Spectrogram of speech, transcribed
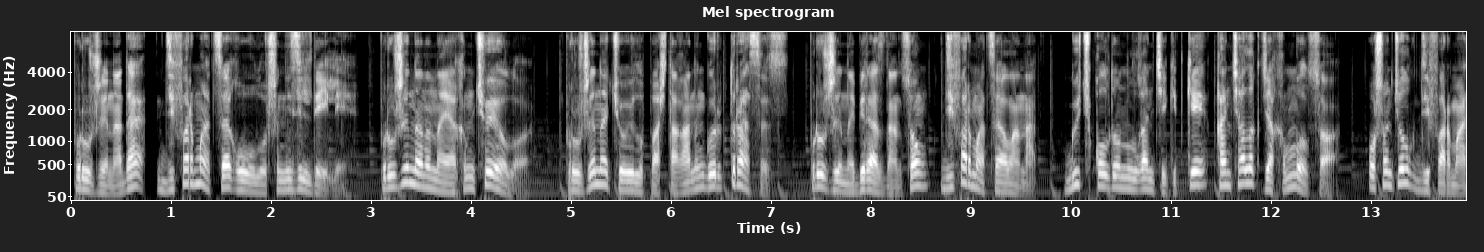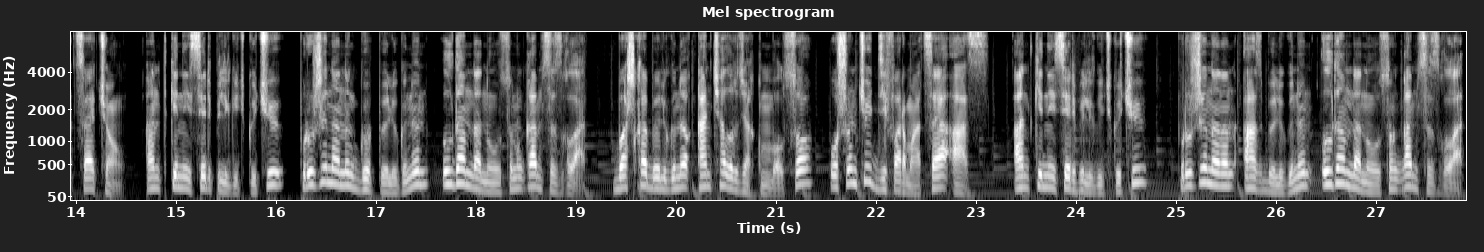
пружинада деформация кубулушун изилдейли. Пружинанын аягын чоелу пружина чоюлуп баштаганын көрүп турасыз. Пружина бир аздан соң деформацияланат. Күч колдонулган чекитке канчалык жакын болсо ошончолук деформация чоң. Анткени серпилгич күчү пружинанын көп бөлүгүнүн ылдамдануусун камсыз кылат. Башка бөлүгүнө канчалык жакын болсо ошончо деформация аз. Анткени серпилгич күчү пружинанын аз бөлүгүнүн ылдамдануусун камсыз кылат.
